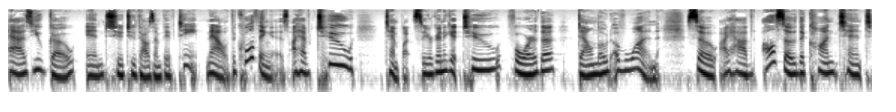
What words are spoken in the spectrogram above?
as you go into 2015. Now, the cool thing is I have two templates. So you're going to get two for the download of one. So I have also the content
